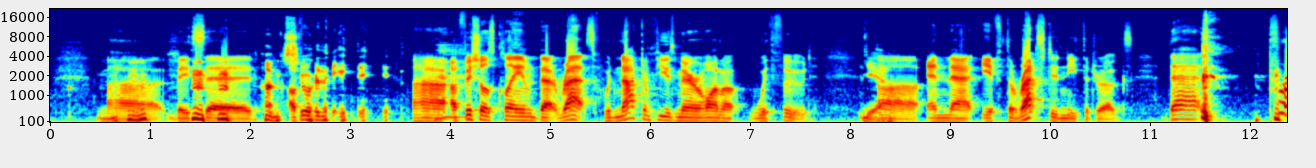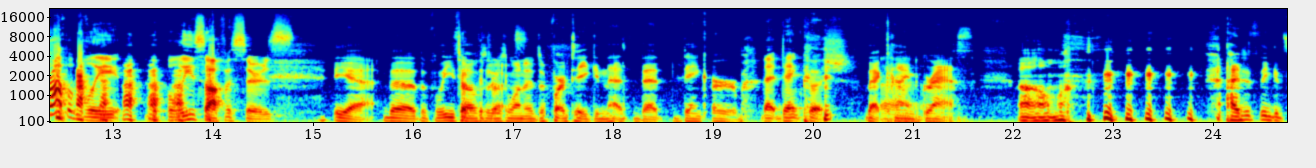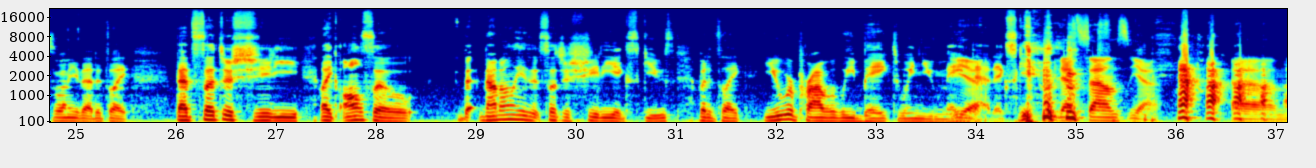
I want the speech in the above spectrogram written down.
Uh, they said I'm sure they did. uh, officials claimed that rats would not confuse marijuana with food. Yeah. Uh, and that if the rats didn't eat the drugs, that probably the police officers, Yeah, the the police the officers drugs. wanted to partake in that that dank herb, that dank kush. that kind Uh, grass. Um, I just think it's funny that it's like that's such a shitty. Like, also, not only is it such a shitty excuse, but it's like you were probably baked when you made Yeah. that excuse. That sounds, yeah. Um,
